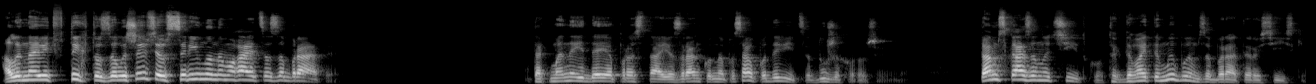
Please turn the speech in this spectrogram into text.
Але навіть в тих, хто залишився, все рівно намагається забрати. Так в мене ідея проста. Я зранку написав, подивіться, дуже хороше відео. Там сказано чітко: так давайте ми будемо забирати російське.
